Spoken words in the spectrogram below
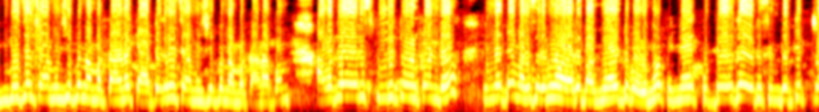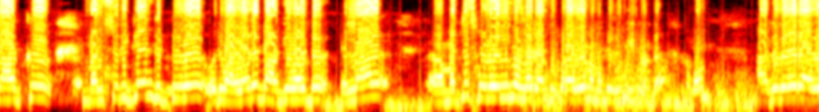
ഇൻഡിവിജ്വൽ ചാമ്പ്യൻഷിപ്പ് നമുക്കാണ് കാറ്റഗറി ചാമ്പ്യൻഷിപ്പ് നമുക്കാണ്. അപ്പം അവരുടെ ഒരു സ്പിരിറ്റ് ഉൾക്കൊണ്ട് ഇന്നത്തെ മത്സരങ്ങൾ വളരെ ഭംഗിയായിട്ട് പോകുന്നു. പിന്നെ കുട്ടികൾക്ക് ഒരു സിന്തറ്റിക് ട്രാക്ക് മത്സരിക്കാൻ കിട്ടിയത് ഒരു വളരെ ഭാഗ്യമായിട്ട് എല്ലാ മറ്റു സ്കൂളുകളിൽ നിന്നുള്ള ഒരു അഭിപ്രായം നമുക്ക് കിട്ടിയിട്ടുണ്ട്. അപ്പം ആതിഥേയരായ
